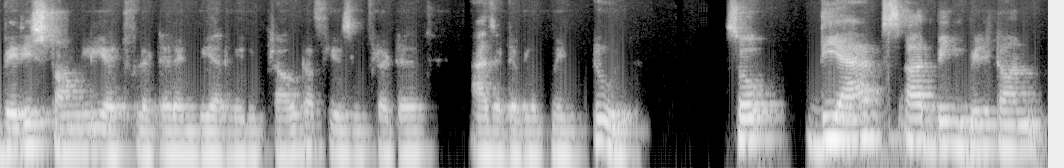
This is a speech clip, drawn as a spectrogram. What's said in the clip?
very strongly at Flutter and we are very proud of using Flutter as a development tool. So the apps are being built on,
